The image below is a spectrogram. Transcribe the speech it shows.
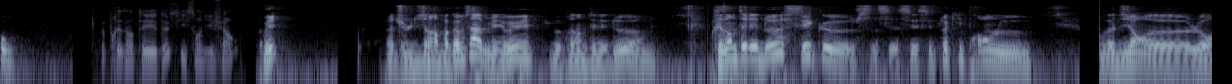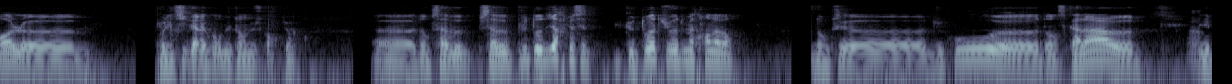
Je peux présenter les deux s'ils sont différents? Bah, tu le diras pas comme ça, mais oui, oui, tu peux présenter les deux. euh. Présenter les deux fait que c'est- toi qui prends le, on va dire, euh, le rôle euh, politique à la cour du clan du Scorpion. Euh, donc ça veut, ça veut plutôt dire que c'est que toi tu veux te mettre en avant. Donc euh, du coup, euh, dans ce cas-là, euh, Ah. il n'est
